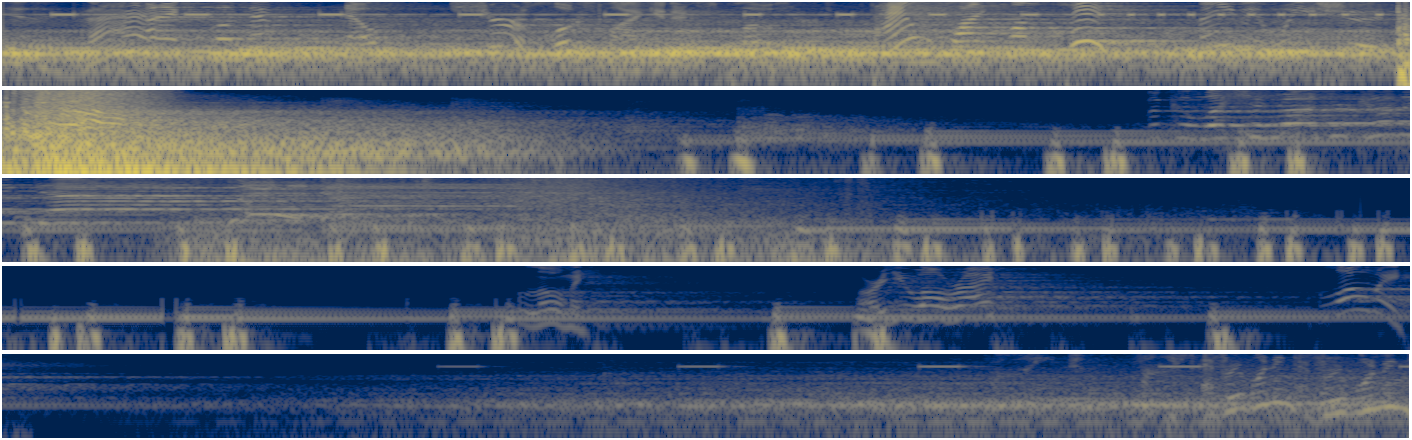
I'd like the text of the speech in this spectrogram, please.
is that. An explosive? No. Sure looks like an explosive. Sounds like one too.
